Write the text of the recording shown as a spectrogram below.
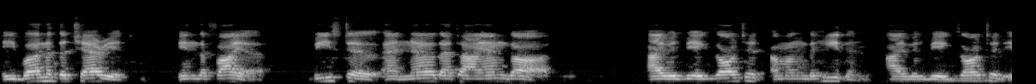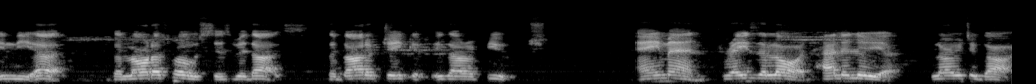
He burneth the chariot in the fire. Be still, and know that I am God. I will be exalted among the heathen. I will be exalted in the earth. The Lord of hosts is with us. The God of Jacob is our refuge. Amen. Praise the Lord. Hallelujah. Glory to God.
